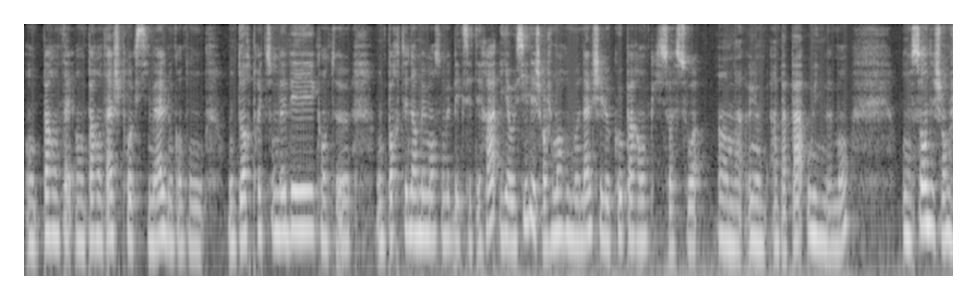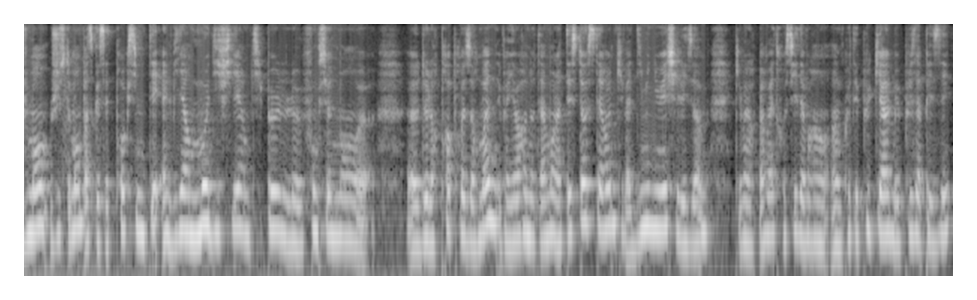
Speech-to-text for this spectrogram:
en, parentage proximal, donc quand on, dort près de son bébé, quand euh, on porte énormément son bébé, etc., il y a aussi des changements hormonaux chez le coparent, qu'il soit soit un, papa ou une maman. On sent des changements justement parce que cette proximité, elle vient modifier un petit peu le fonctionnement euh, euh, de leurs propres hormones. Il va y avoir notamment la testostérone qui va diminuer chez les hommes, qui va leur permettre aussi d'avoir un, un côté plus calme et plus apaisé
